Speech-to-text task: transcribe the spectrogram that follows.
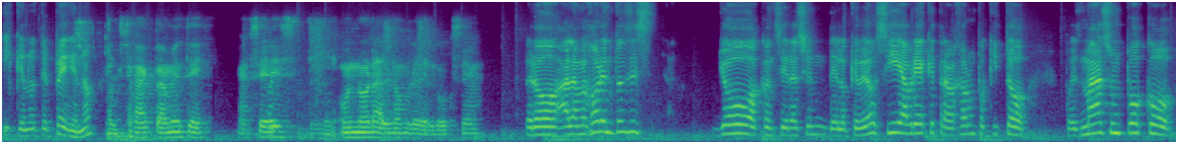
y que no te pegue, ¿no? Exactamente, hacer este, honor al nombre del boxeo. Pero a lo mejor entonces yo a consideración de lo que veo, sí habría que trabajar un poquito, pues más un poco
